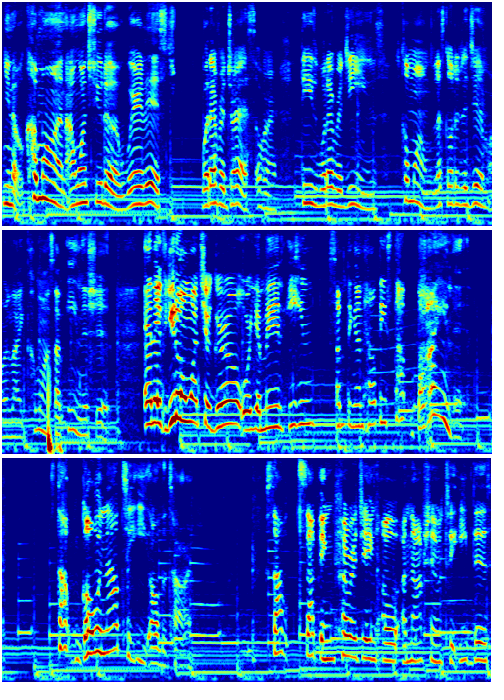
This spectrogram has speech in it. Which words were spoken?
you know, come on, I want you to wear this, whatever dress or these whatever jeans. Come on, let's go to the gym or like, come on, stop eating this shit. And if you don't want your girl or your man eating something unhealthy, stop buying it. Stop going out to eat all the time. Stop stop encouraging oh an option to eat this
